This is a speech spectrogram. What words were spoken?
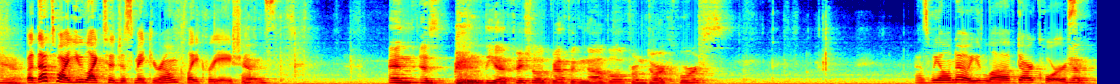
Yeah. But that's why you like to just make your own clay creations. Yep. And is the official graphic novel from Dark Horse. As we all know, you love Dark Horse. Yep.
